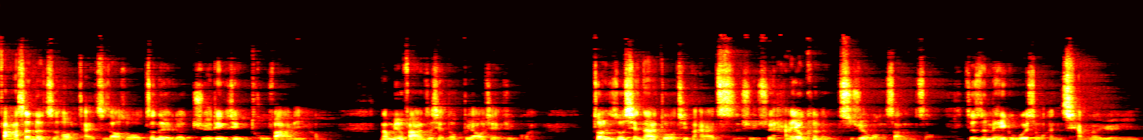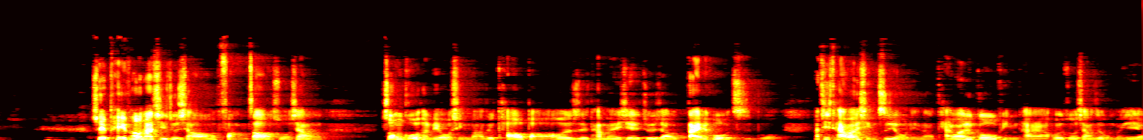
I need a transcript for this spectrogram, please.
发生了之后，你才知道说真的有个决定性突发利空。那没有发生之前都不要先去管。重点是说现在的多头气氛还在持续，所以还有可能持续往上走。就是美股为什么很强的原因，所以 PayPal 它其实就想要仿造说，像中国很流行嘛，就淘宝啊，或者是他们一些就是叫带货直播。那其实台湾行之有年啊，台湾的购物平台啊，或者说像是我们也有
